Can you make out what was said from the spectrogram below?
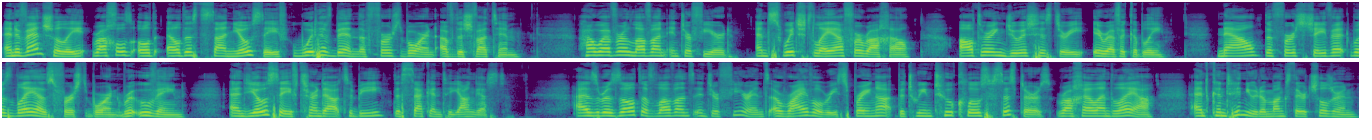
and eventually Rachel's old eldest son Yosef would have been the firstborn of the Shvatim. However, Lavan interfered and switched Leah for Rachel, altering Jewish history irrevocably. Now, the first Shevet was Leah's firstborn, Reuven, and Yosef turned out to be the second to youngest. As a result of Lavan's interference, a rivalry sprang up between two close sisters, Rachel and Leah, and continued amongst their children.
